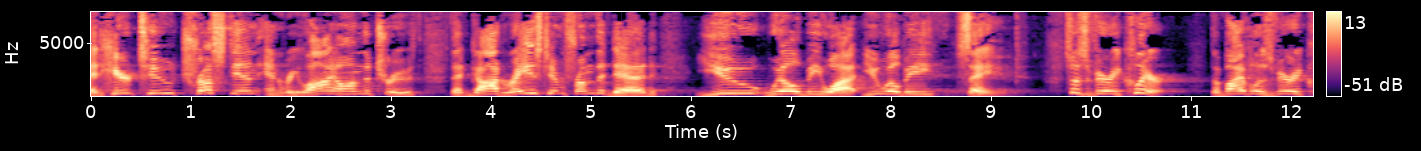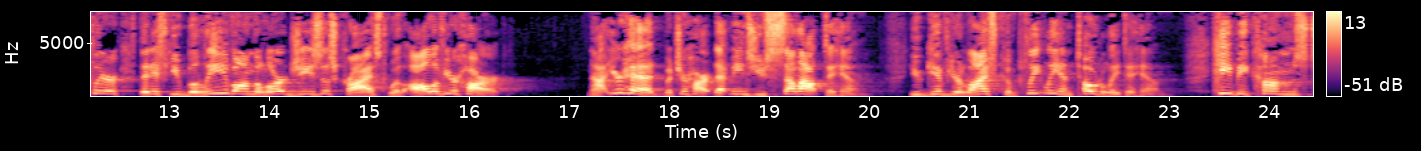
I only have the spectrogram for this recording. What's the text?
adhere to, trust in, and rely on the truth that God raised him from the dead, you will be what? You will be saved. So it's very clear. The Bible is very clear that if you believe on the Lord Jesus Christ with all of your heart, not your head, but your heart, that means you sell out to him. You give your life completely and totally to him. He becomes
